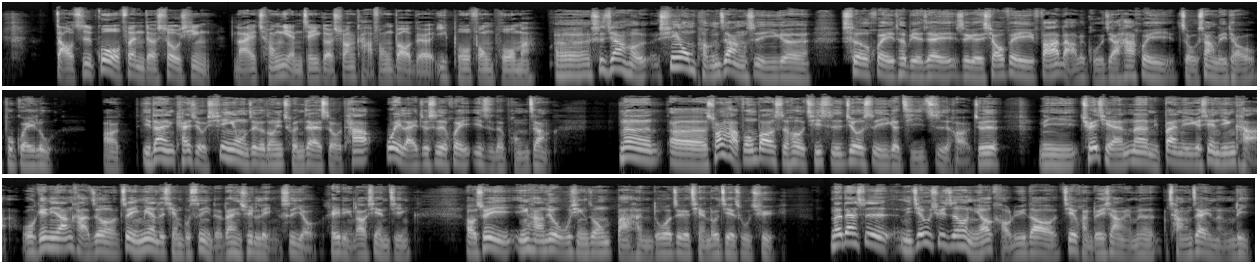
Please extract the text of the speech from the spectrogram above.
导致过分的授信，来重演这个双卡风暴的一波风波吗？呃，是这样吼，信用膨胀是一个社会，特别在这个消费发达的国家，它会走上的一条不归路啊。一旦开始有信用这个东西存在的时候，它未来就是会一直的膨胀。那呃，双卡风暴的时候，其实就是一个极致哈，就是你缺钱，那你办了一个现金卡，我给你一张卡之后，这一面的钱不是你的，但你去领是有可以领到现金。好，所以银行就无形中把很多这个钱都借出去。那但是你借出去之后，你要考虑到借款对象有没有偿债能力。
